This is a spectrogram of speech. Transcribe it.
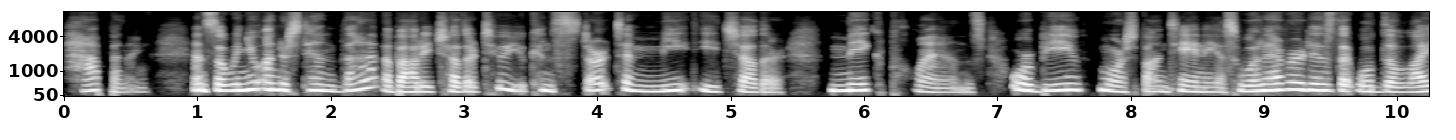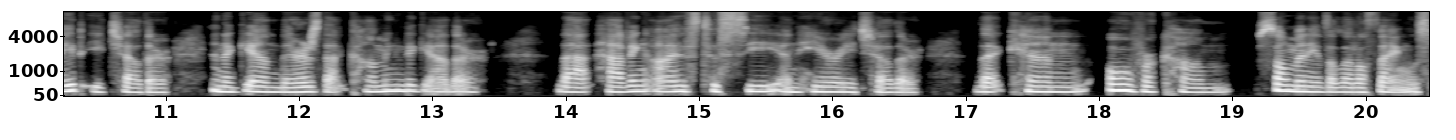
happening. And so when you understand that about each other too, you can start to meet each other, make plans, or be more spontaneous, whatever it is that will delight each other. And again, there's that coming together, that having eyes to see and hear each other that can overcome so many of the little things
